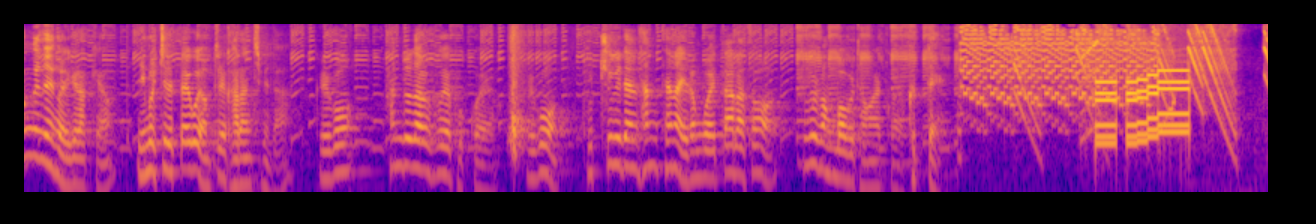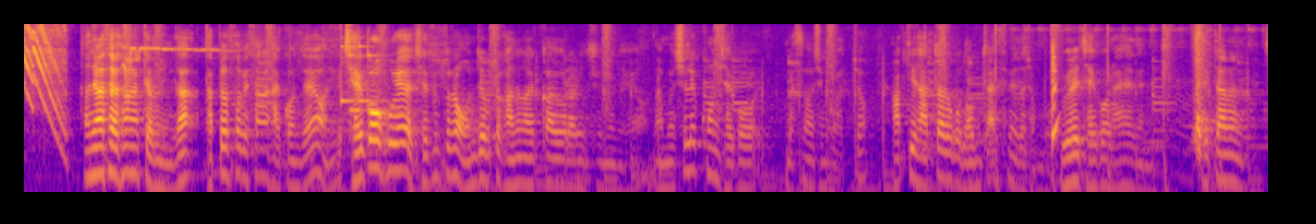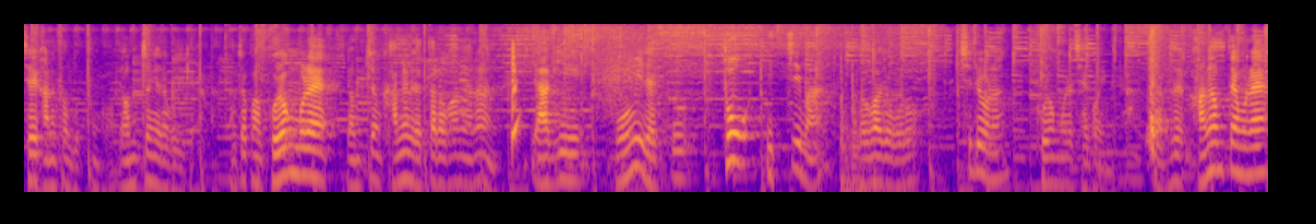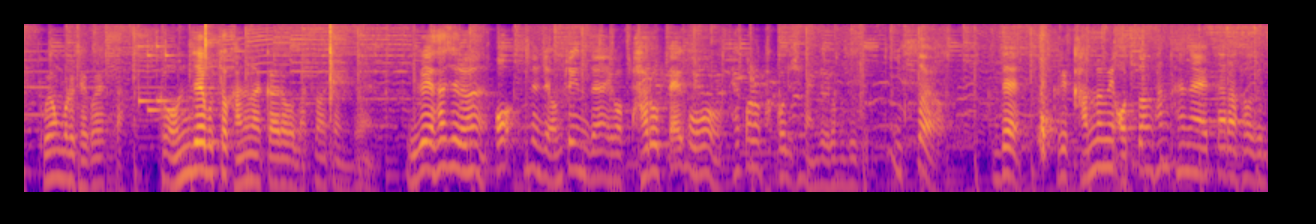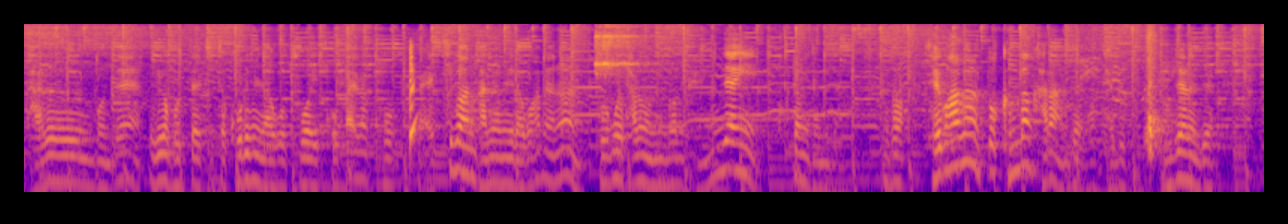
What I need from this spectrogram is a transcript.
평균적인 걸 얘기를 할게요. 이물질 빼고 염증을 가라앉힙니다. 그리고 한두 달 후에 볼 거예요. 그리고 구축이 된 상태나 이런 거에 따라서 수술 방법을 정할 거예요. 그때. 안녕하세요. 성형외과입니다. 답변 서비스 하나 갈 건데요. 제거 후에 재수술은 언제부터 가능할까요? 라는 질문이에요. 아마 실리콘 제거 말씀하신 것 같죠? 앞뒤 다 자르고 너무 짧습니다. 정보. 왜 제거를 해야 되는지. 일단은 제일 가능성 높은 거 염증이라고 얘기를 합니다. 어쨌거나 보형물에 염증 감염이 됐다고 하면은 약이 도움이 될 수도 있지만 결과적으로 치료는 보형물의 제거입니다. 자, 그래서 감염 때문에 보형물을 제거했다. 그럼 언제부터 가능할까요?라고 말씀하셨는데 이게 사실은 어 근데 이제 염증인데 이거 바로 빼고 새 걸로 바꿔주시면 안 돼요 이런 분들도 있어요. 근데 그게 감염이 어떤 상태냐에 따라서 좀 다른 건데 우리가 볼 때 진짜 고름이 나고 부어 있고 빨갛고 액티브한 감염이라고 하면은 그런 걸 바로 놓는 건 굉장히 걱정이 됩니다. 그래서 제거하면 또 금방 가라앉아요 대부분. 문제는 이제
